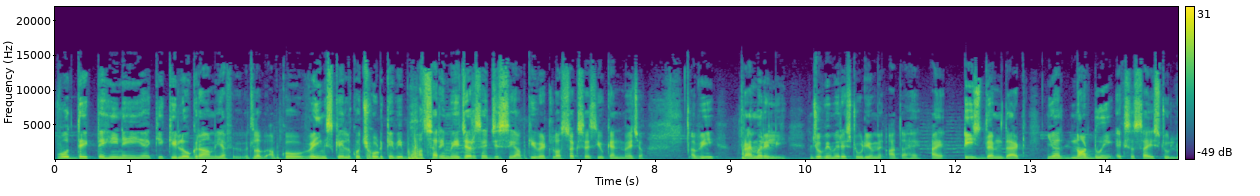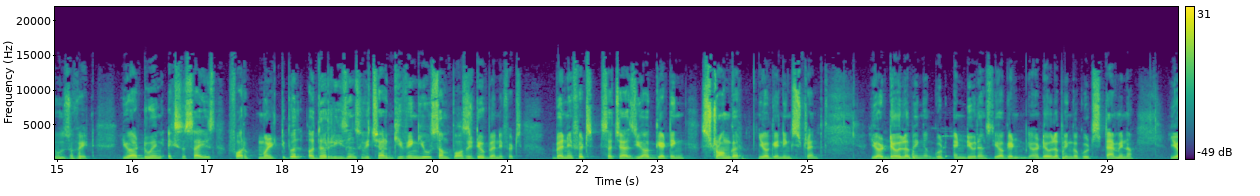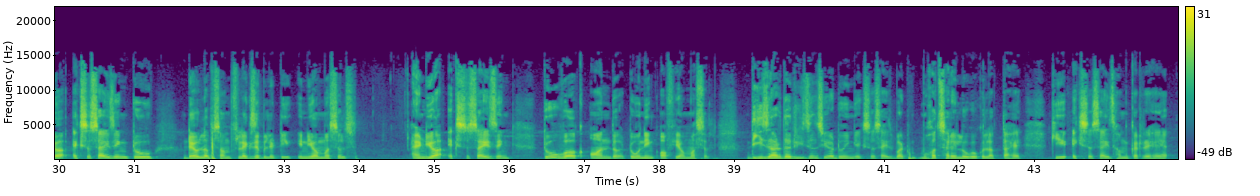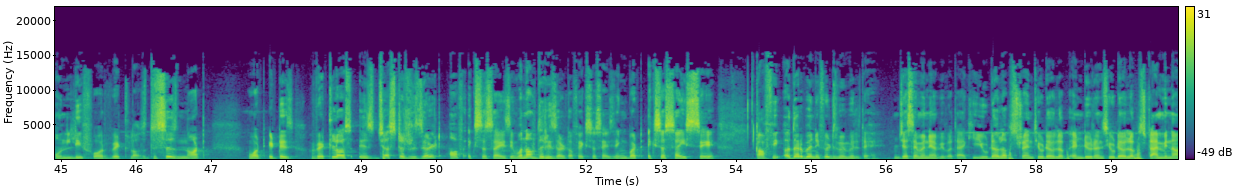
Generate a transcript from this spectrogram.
वो देखते ही नहीं है कि किलोग्राम या फिर मतलब आपको वेइंग स्केल को छोड़ के भी बहुत सारे मेजर्स है जिससे आपकी weight loss success you can measure अभी प्राइमरीली जो भी मेरे स्टूडियो में आता है I teach them that you are not doing exercise to lose weight you are doing exercise for multiple other reasons which are giving you some positive benefits benefits such as you are getting stronger you are gaining strength you are developing a good endurance you are getting, uh, developing a good stamina you are exercising to develop some flexibility in your muscles and you are exercising to work on the toning of your muscle these are the reasons you are doing exercise but बहुत सारे लोगों को लगता है कि exercise हम कर रहे हैं only for weight loss this is not what it is. Weight loss is just a result of exercising, one of the result of exercising, but exercise से काफ़ी अदर बेनिफिट्स भी मिलते हैं। जैसे मैंने अभी बताया कि you develop strength you develop endurance you develop stamina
